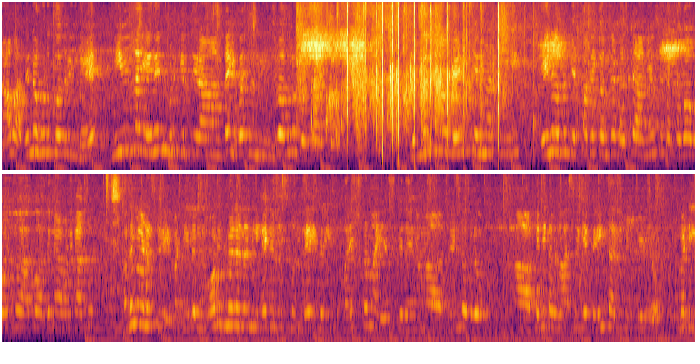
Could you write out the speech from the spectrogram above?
ನಾವು ಅದನ್ನು ಹುಡುಕೋದ್ರಿಂದ ನೀವೆಲ್ಲ ಏನೇನು ಹುಡುಕಿರ್ತೀರಾ ಅಂತ ಇವತ್ತು ನನಗೆ ನಿಜವಾಗ್ಲೂ ಗೊತ್ತಾಯಿತು. ಜನರಿಗೆ ನಾವು ಲೇಡೀಸ್ ಏನು ಮಾಡ್ತೀವಿ? ಏನಾದರೂ ಕೆಲಸ ಬೇಕಂದ್ರೆ ಫಸ್ಟ್ ಆ ನ್ಯೂಸ್ ಪೇಪರ್ ತಗೋ ಹಾಕು, ಅದನ್ನು ಒಣಗಾಕು ಅದು ಮಾಡಿರ್ತೀವಿ. ಬಟ್ ಇದನ್ನು ನೋಡಿದ ಮೇಲೆ ನನಗೆ ಹೇಗೆ ಅನ್ನಿಸ್ತು ಅಂದರೆ, ಇದ್ರ ಇದು ಪರಿಶ್ರಮ ಎಷ್ಟಿದೆ? ನಮ್ಮ ಫ್ರೆಂಡ್ ಒಬ್ಬರು ಕೆಮಿಕಲ್ ವಾಸನೆಗೆ ಪೇಂಟ್ ಆಗಿ ಬಿಟ್ಬಿಟ್ರು. ಬಟ್ ಈ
